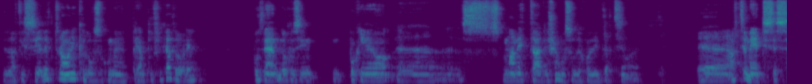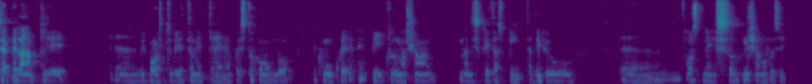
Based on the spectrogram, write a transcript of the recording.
della TC Electronic, lo uso come preamplificatore, potendo così un pochino eh, smanettare diciamo sull'equalizzazione eh, altrimenti se serve l'ampli eh, mi porto direttamente a questo combo che comunque è piccolo ma ha una discreta spinta di più eh, ho smesso diciamo così.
